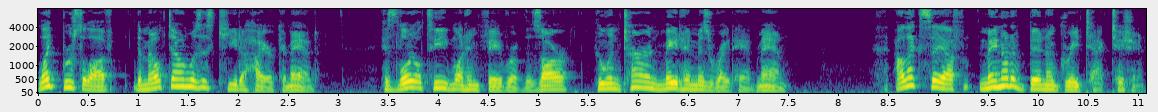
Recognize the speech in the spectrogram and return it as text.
Like Brusilov, the meltdown was his key to higher command. His loyalty won him favor of the Tsar, who in turn made him his right hand man. Alexeyev may not have been a great tactician,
